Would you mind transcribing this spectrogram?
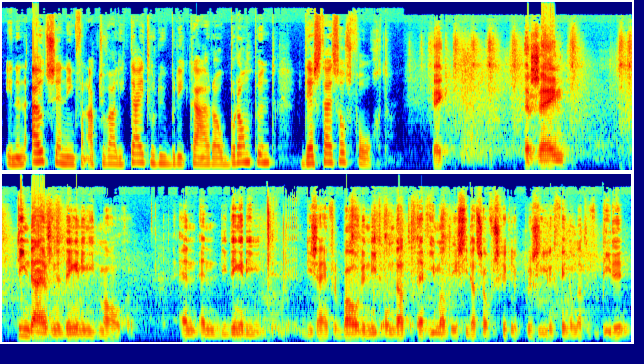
in een uitzending van actualiteitenrubriek KRO Brandpunt destijds als volgt. Kijk, er zijn tienduizenden dingen die niet mogen. En, en die dingen die, die zijn verboden niet omdat er iemand is die dat zo verschrikkelijk plezierig vindt om dat te verbieden.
